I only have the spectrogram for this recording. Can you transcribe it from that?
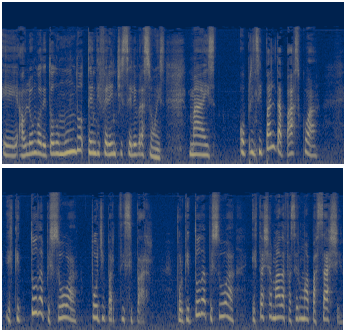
eh, ao longo de todo o mundo têm diferentes celebrações, mas o principal da Páscoa é que toda pessoa pode participar, porque toda pessoa está chamada a fazer uma passagem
